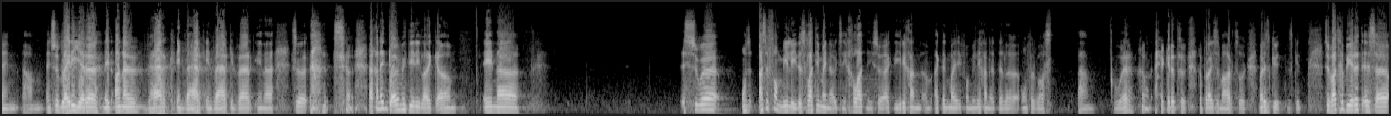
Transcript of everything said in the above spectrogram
en um en so bly die Here net aanhou werk en werk en werk en werk en uh so, so ek gaan net gou met hierdie like um en uh so ons as 'n familie, dis glad nie my notes nie, glad nie. So ek hierdie gaan um, ek dink my familie gaan dit hulle onverwags ehm um, hoor ek het dit ge, geprys in my hart so, maar dit's good, dit's good. So wat gebeur het is uh,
